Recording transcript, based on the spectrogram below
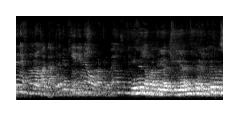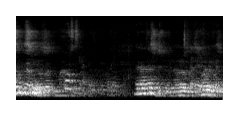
Ποιοι είναι αυτοί. Δεν έχουν ονόματα. Δεν ποιοι είναι. Είναι ο Βαρθολομαίος, είναι Είναι τα πατριαρχία και τα επίπεδα τη Εκκλησία. Πόσες είναι αυτές; 14 πρέπει να λέω, όλοι μαζί.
